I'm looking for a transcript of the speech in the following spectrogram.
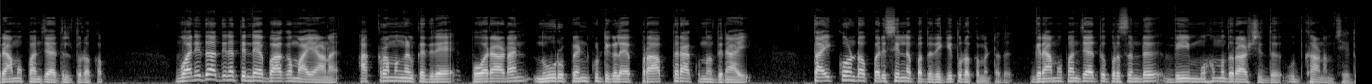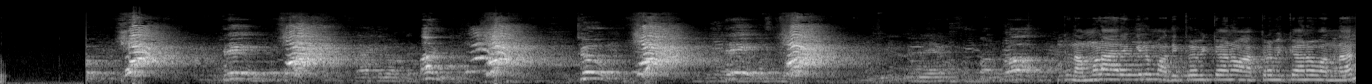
ഗ്രാമപഞ്ചായത്തിൽ തുടക്കം. വനിതാ ദിനത്തിന്റെ ഭാഗമായാണ് അക്രമങ്ങൾക്കെതിരെ പോരാടാൻ നൂറ് പെൺകുട്ടികളെ പ്രാപ്തരാക്കുന്നതിനായി തൈക്കോണ്ടോ പരിശീലന പദ്ധതിക്ക് തുടക്കമിട്ടത്. ഗ്രാമപഞ്ചായത്ത് പ്രസിഡന്റ് വി. മുഹമ്മദ് റാഷിദ് ഉദ്ഘാടനം ചെയ്തു. നമ്മൾ ആരെങ്കിലും അതിക്രമിക്കാനോ ആക്രമിക്കാനോ വന്നാൽ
